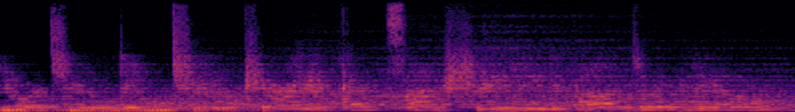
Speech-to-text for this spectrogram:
You're tuned into Curious Cuts on Shady Pines Radio.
